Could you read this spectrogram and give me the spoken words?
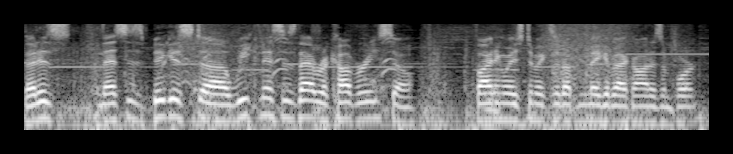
that is that's his biggest uh, weakness is that recovery. So finding ways to mix it up and make it back on is important.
